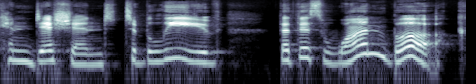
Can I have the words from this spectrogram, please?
conditioned to believe that this one book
